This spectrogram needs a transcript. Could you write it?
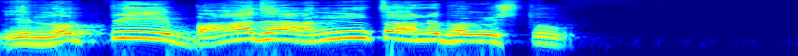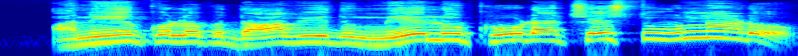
ఈ నొప్పి బాధ అంతా అనుభవిస్తూ అనేకులకు దావీదు మేలు కూడా చేస్తూ ఉన్నాడు.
